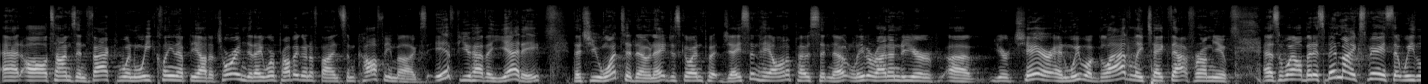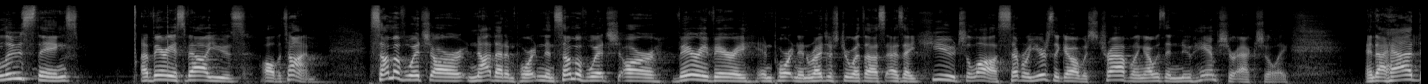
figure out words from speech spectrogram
at all times. In fact, when we clean up the auditorium today, we're probably going to find some coffee mugs. If you have a Yeti that you want to donate, just go ahead and put Jason Hale on a post-it note, leave it right under your, uh, your chair, and we will gladly take that from you as well. But it's been my experience that we lose things of various values all the time some of which are not that important, and some of which are very, very important and register with us as a huge loss. Several years ago, I was traveling. I was in New Hampshire, actually. And I had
